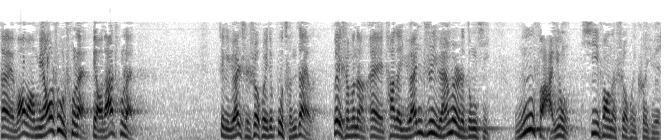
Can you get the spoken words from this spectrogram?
哎，往往描述出来、表达出来，这个原始社会就不存在了。为什么呢？哎，它的原汁原味的东西。无法用西方的社会科学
